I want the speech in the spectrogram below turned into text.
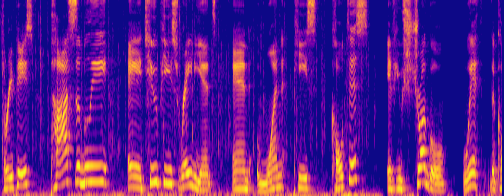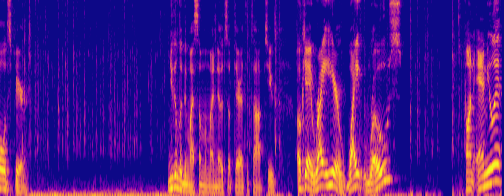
Three piece. Possibly a two piece Radiant and one piece Cultist if you struggle with the Cold Spear. You can look at my some of my notes up there at the top too. Okay, right here, White Rose on Amulet.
